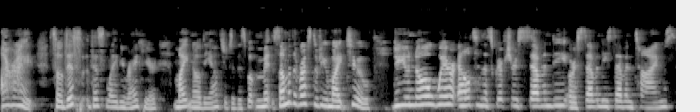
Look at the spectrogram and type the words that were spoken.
all right. So this this lady right here might know the answer to this, but some of the rest of you might too. Do you know where else in the scriptures 70 or 77 times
